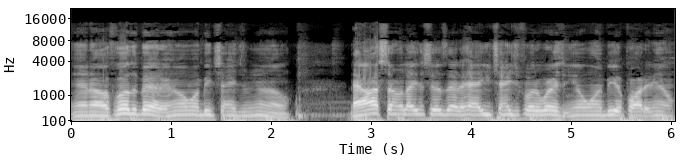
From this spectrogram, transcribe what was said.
You know, for the better. You don't want to be changing, you know. Now, there are some relationships that have you changing for the worse and you don't want to be a part of them.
